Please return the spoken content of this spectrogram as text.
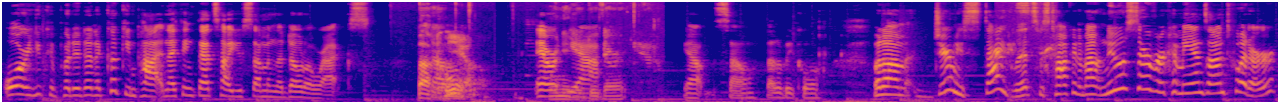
Or you could put it in a cooking pot, and I think that's how you summon the Dodo Rex. Oh, So- cool. Yeah. Or, we need yeah. to do that. Yeah, so that'll be cool. But um, Jeremy Stieglitz was talking about new server commands on Twitter,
